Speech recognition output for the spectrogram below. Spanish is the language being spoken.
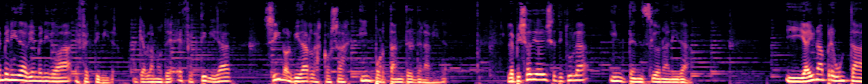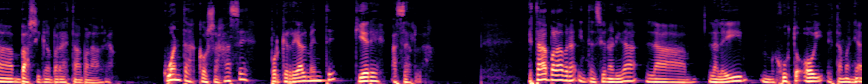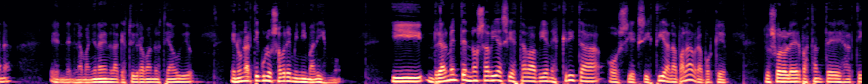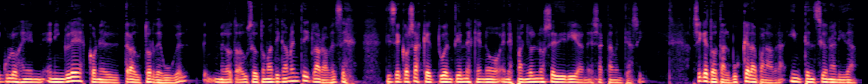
Bienvenida, bienvenido a Efectividad. Aquí hablamos de efectividad sin olvidar las cosas importantes de la vida. El episodio de hoy se titula Intencionalidad. Y hay una pregunta básica para esta palabra. ¿Cuántas cosas haces porque realmente quieres hacerlas? Esta palabra, intencionalidad, la, leí justo hoy, esta mañana, en la mañana en la que estoy grabando este audio, en un artículo sobre minimalismo. Y realmente no sabía si estaba bien escrita o si existía la palabra, porque yo suelo leer bastantes artículos en, en inglés con el traductor de Google, que me lo traduce automáticamente y claro, a veces dice cosas que tú entiendes que no, en español no se dirían exactamente así. Así que total, busque la palabra, intencionalidad.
